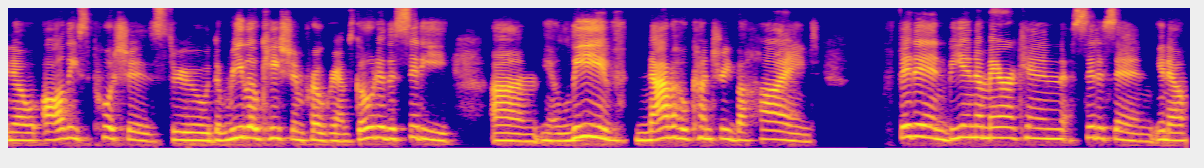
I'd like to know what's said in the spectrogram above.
you know, all these pushes through the relocation programs, go to the city, um, you know, leave Navajo country behind, fit in, be an American citizen, you know,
